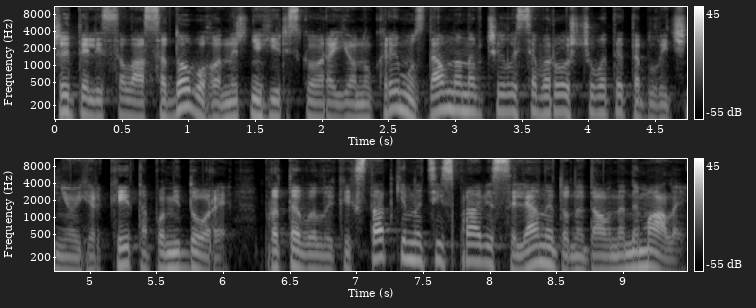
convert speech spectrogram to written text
Жителі села Садового Нижньогірського району Криму здавна навчилися вирощувати табличні огірки та помідори. Проте великих статків на цій справі селяни донедавна не мали,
